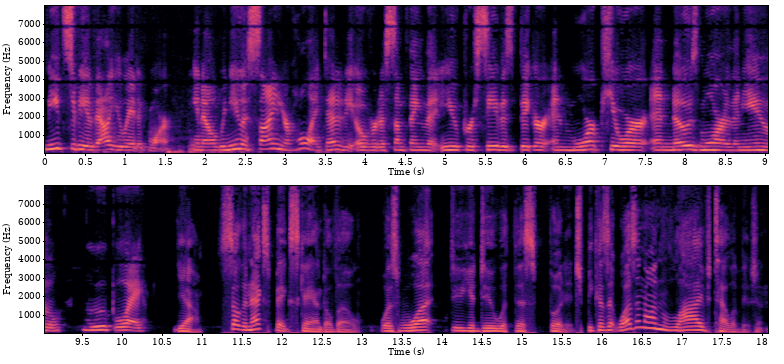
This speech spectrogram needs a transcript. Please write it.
needs to be evaluated more. You know, when you assign your whole identity over to something that you perceive as bigger and more pure and knows more than you, oh boy. Yeah. So the next big scandal, though, was what do you do with this footage? Because it wasn't on live television.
